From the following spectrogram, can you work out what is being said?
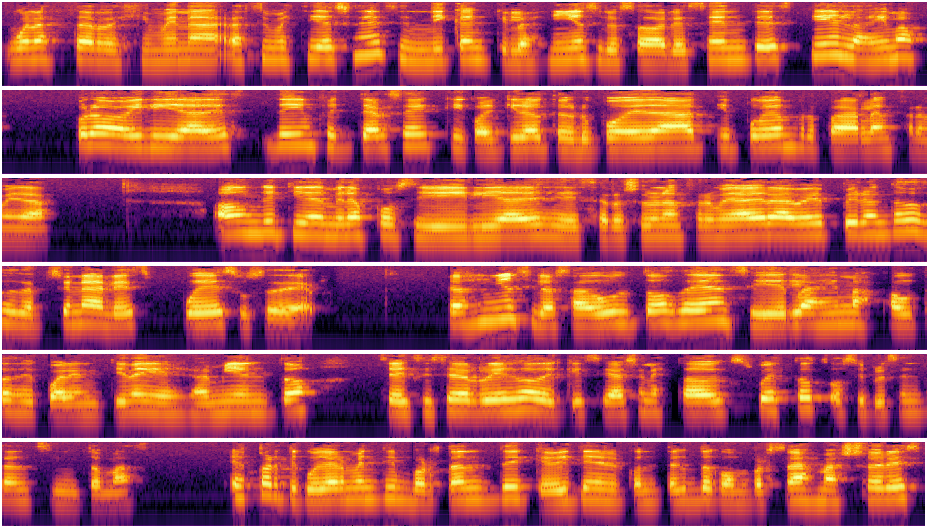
Buenas tardes, Jimena. Las investigaciones indican que los niños y los adolescentes tienen las mismas probabilidades de infectarse que cualquier otro grupo de edad y pueden propagar la enfermedad, aunque tienen menos posibilidades de desarrollar una enfermedad grave, pero en casos excepcionales puede suceder. Los niños y los adultos deben seguir las mismas pautas de cuarentena y aislamiento si existe el riesgo de que se hayan estado expuestos o si presentan síntomas. Es particularmente importante que eviten el contacto con personas mayores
